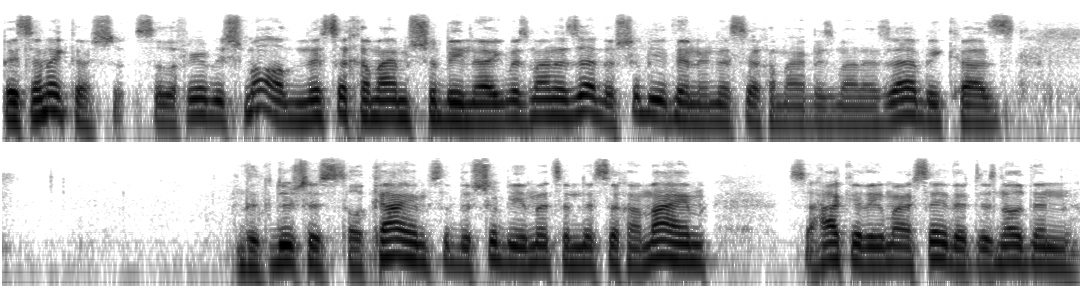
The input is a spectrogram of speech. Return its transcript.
Beis Hamikdash. So lefi Rabbi Shmuel, nisach hamayim should be noig bezman. There should be a din in nisach hamayim bezman because the kedusha is still kaim, so there should be a mitzvah nisach hamayim. So how could the Gemara say that there's no din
